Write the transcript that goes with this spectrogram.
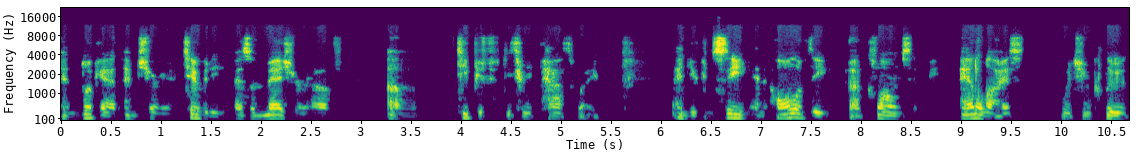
and look at mCherry activity as a measure of uh, TP53 pathway. And you can see in all of the uh, clones that we analyzed, which include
